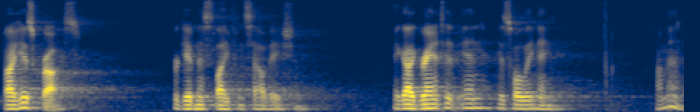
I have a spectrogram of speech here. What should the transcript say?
by his cross forgiveness, life, and salvation. May God grant it in his holy name. Amen.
